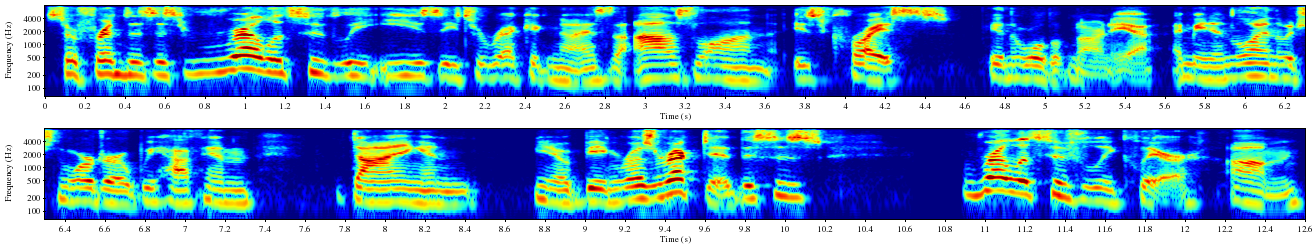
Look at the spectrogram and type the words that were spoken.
so, for instance, it's relatively easy to recognize that Aslan is Christ in the world of Narnia. I mean, in The Lion, the Witch, and the Wardrobe, we have him dying and you know being resurrected. This is relatively clear. Um,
